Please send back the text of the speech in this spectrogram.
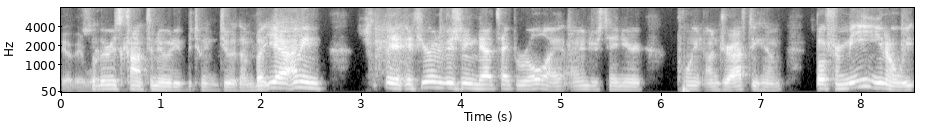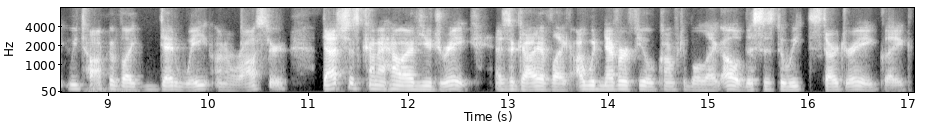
yeah. They So were. there is continuity between the two of them. But yeah, I mean, if you're envisioning that type of role, I, I understand your point on drafting him. But for me, you know, we, we talk of like dead weight on a roster. That's just kind of how I view Drake as a guy of like, I would never feel comfortable like, oh, this is the week to start Drake. Like,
